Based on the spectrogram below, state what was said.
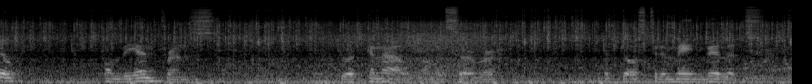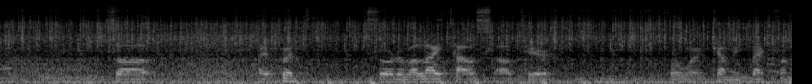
built on the entrance to a canal on the server that goes to the main village. So I put sort of a lighthouse out here for when coming back from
